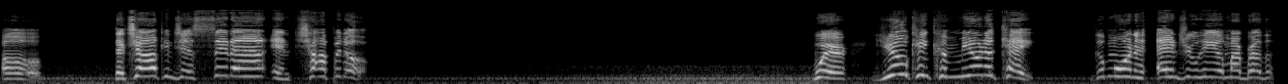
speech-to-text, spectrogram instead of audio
uh, that y'all can just sit down and chop it up. Where you can communicate. Good morning, Andrew Hill, my brother.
